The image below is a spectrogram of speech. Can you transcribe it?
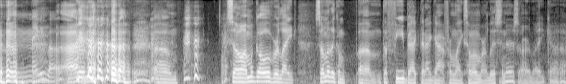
Maybe both. I don't know. um, so I'm gonna go over like some of the com- um, the feedback that I got from like some of our listeners are like. Uh,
